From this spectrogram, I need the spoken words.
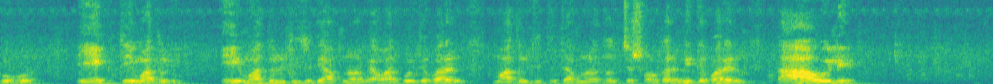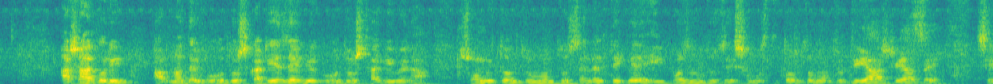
গ্রহর একটি মাদুলি। এই মাদুলিটি যদি আপনারা ব্যবহার করিতে পারেন, মাদুলিটি যদি আপনারা ধৈর্য সহকারে নিতে পারেন তা হইলে আশা করি আপনাদের বহুদোষ কাটিয়ে যাইবে বহুদোষ থাকিবে না। সমিতন্ত্র মন্ত্র চ্যানেল থেকে এই পর্যন্ত যে সমস্ত তন্ত্রমন্ত্র দিয়ে আসি আছে, সে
